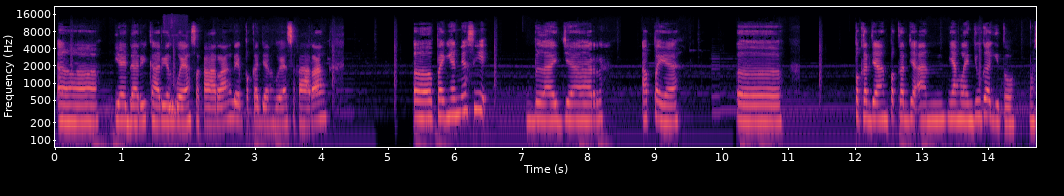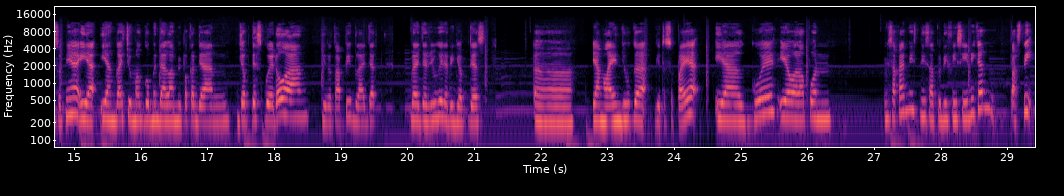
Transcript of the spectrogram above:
eh ya dari karir gue yang sekarang dari pekerjaan gue yang sekarang eh pengennya sih belajar apa ya eh pekerjaan-pekerjaan yang lain juga gitu. Maksudnya ya yang nggak cuma gue mendalami pekerjaan job desk gue doang gitu tapi belajar belajar juga dari job desk eh yang lain juga gitu. Supaya ya gue ya walaupun misalkan nih di satu divisi ini kan pasti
